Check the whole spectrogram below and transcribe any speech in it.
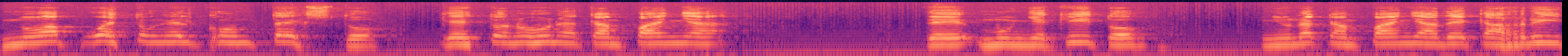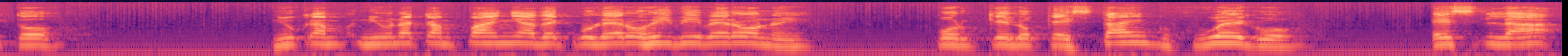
no ha puesto en el contexto que esto no es una campaña de muñequitos, ni una campaña de carritos, ni una campaña de culeros y biberones, porque lo que está en juego es la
